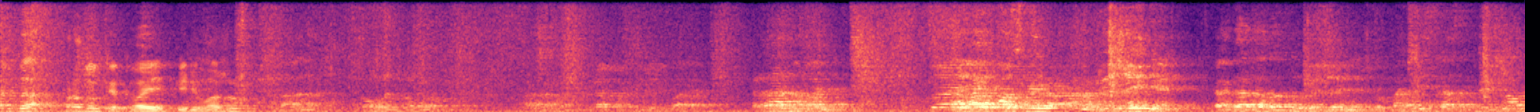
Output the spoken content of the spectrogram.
Сюда продукты твои переложу. Рано. Рано, Ваня. Давай после напряжения, когда дадут напряжение, чтобы по 10 раз не прижал,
